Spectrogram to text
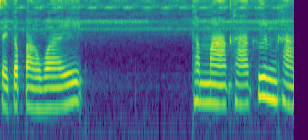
ใส่กระเป๋าไว้ทำมาค้าขึ้นค่ะ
